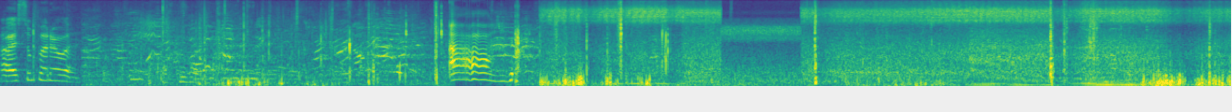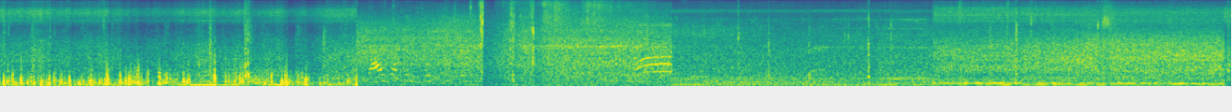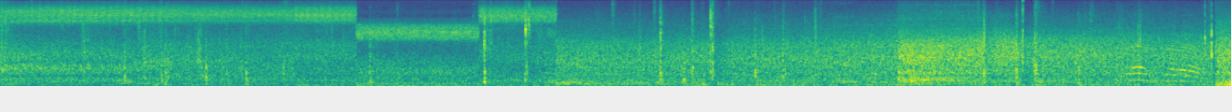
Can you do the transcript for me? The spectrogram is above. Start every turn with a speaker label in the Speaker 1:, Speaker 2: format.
Speaker 1: Ale super, ale.
Speaker 2: A.
Speaker 3: no, no.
